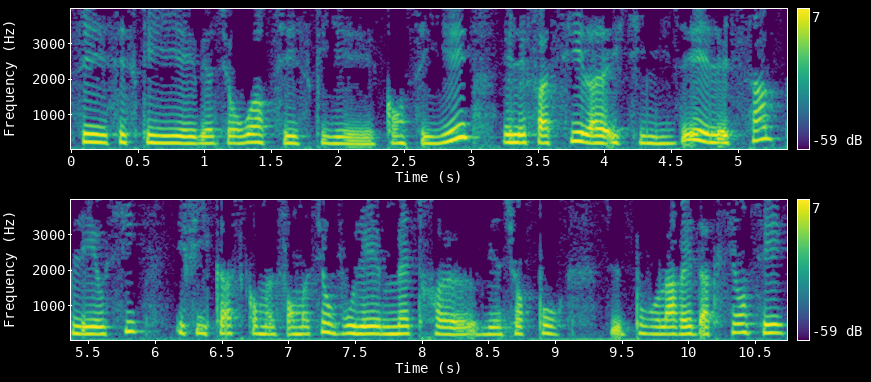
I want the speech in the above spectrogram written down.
c'est ce qui est, bien sûr, Word, c'est ce qui est conseillé. Il est facile à utiliser, il est simple et aussi efficace comme information. Vous voulez mettre, euh, bien sûr, pour, pour la rédaction, c'est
